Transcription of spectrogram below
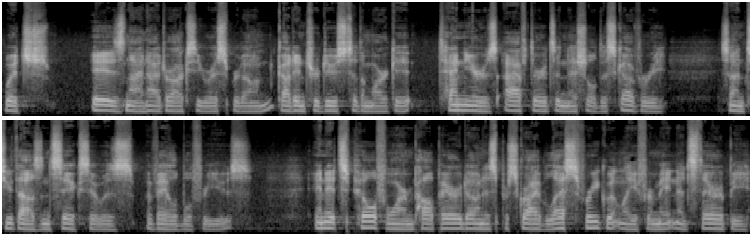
which is 9-hydroxyrisperidone, got introduced to the market 10 years after its initial discovery. So in 2006, it was available for use. In its pill form, paliperidone is prescribed less frequently for maintenance therapy.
